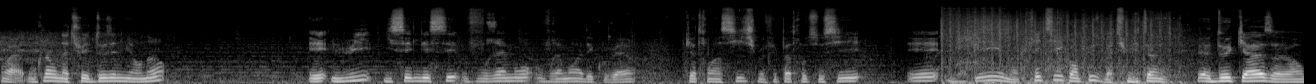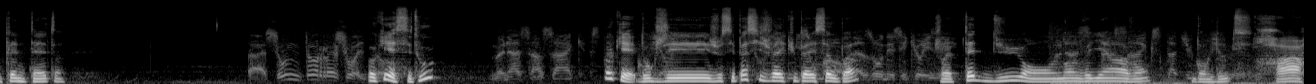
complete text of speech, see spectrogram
Voilà, donc là on a tué deux ennemis en un. Et lui, il s'est laissé vraiment, vraiment à découvert. 86, je me fais pas trop de soucis. Et bim, critique en plus, bah tu m'étonnes. Il y a deux cases euh, en pleine tête. Ok, c'est tout? Ok, donc j'ai, je sais pas si je vais récupérer ça ou pas. J'aurais peut-être dû en envoyer un avant, dans le doute. Ah,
